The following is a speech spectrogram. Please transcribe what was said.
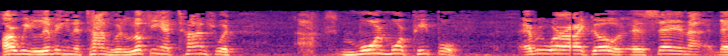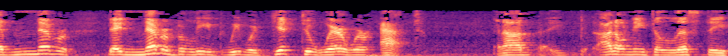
Are we living in a time we're looking at times with uh, more and more people everywhere I go is saying that they've never they never believed we would get to where we're at. And I I don't need to list the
